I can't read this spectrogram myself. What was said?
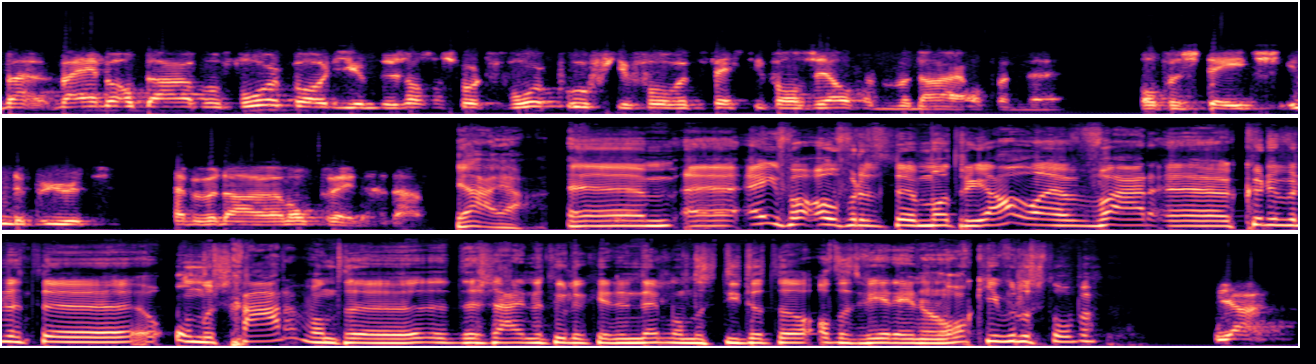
wij, wij hebben op daar op een voorpodium, dus als een soort voorproefje voor het festival zelf, hebben we daar op een, op een stage in de buurt, hebben we daar een optreden gedaan. Ja, ja. Ehm, eh, even over het materiaal. Waar kunnen we het onderscharen? Want er zijn natuurlijk in de Nederlanders die dat altijd weer in een hokje willen stoppen. Ja.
